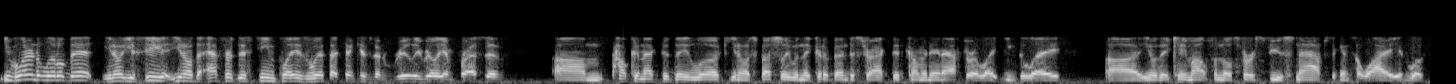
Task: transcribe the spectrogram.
you've learned a little bit. You know, you see you know the effort this team plays with. I think has been really really impressive. Um, how connected they look, you know, especially when they could have been distracted coming in after a lightning delay. Uh, you know, they came out from those first few snaps against Hawaii and looked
